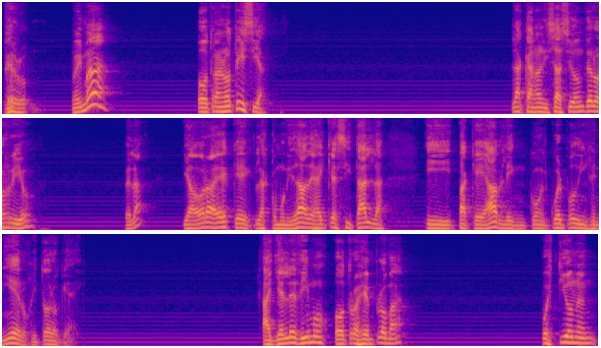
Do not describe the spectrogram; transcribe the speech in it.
Pero no hay más. Otra noticia. La canalización de los ríos, ¿verdad? Y ahora es que las comunidades hay que citarlas y para que hablen con el cuerpo de ingenieros y todo lo que hay. Ayer les dimos otro ejemplo más. Cuestionan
